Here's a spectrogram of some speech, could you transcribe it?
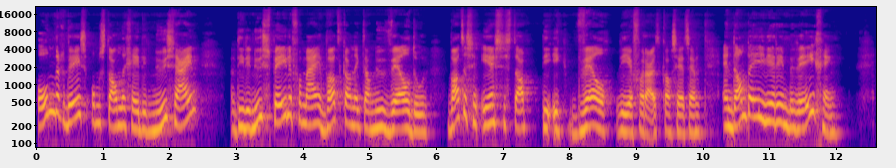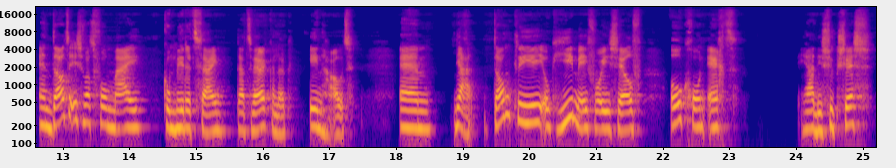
onder deze omstandigheden nu zijn, die er nu spelen voor mij, wat kan ik dan nu wel doen? Wat is een eerste stap die ik wel weer vooruit kan zetten? En dan ben je weer in beweging. En dat is wat voor mij committed zijn daadwerkelijk inhoudt. En ja, dan creëer je ook hiermee voor jezelf ook gewoon echt ja, die succes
